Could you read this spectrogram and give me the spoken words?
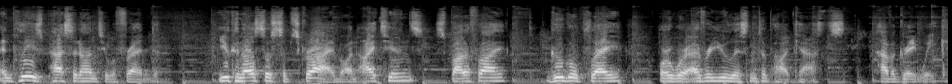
and please pass it on to a friend. You can also subscribe on iTunes, Spotify, Google Play, or wherever you listen to podcasts. Have a great week.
